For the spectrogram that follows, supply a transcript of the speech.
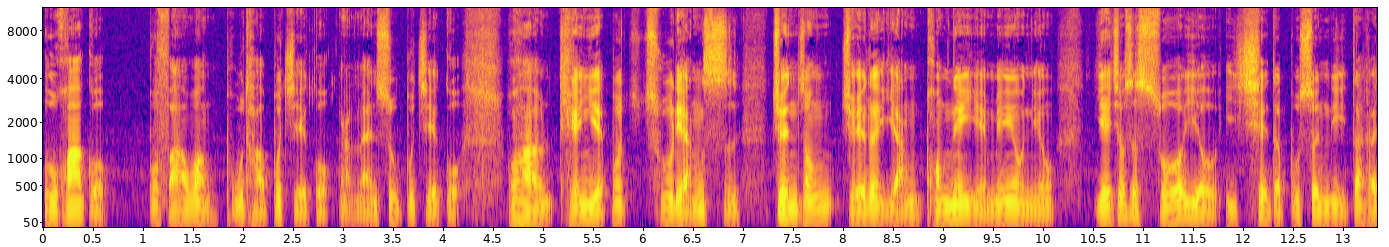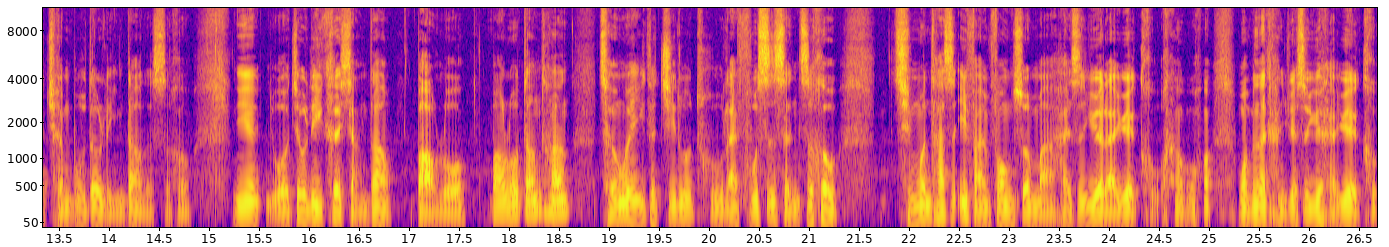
无花果不发旺，葡萄不结果，橄榄树不结果，哇，田野不出粮食，圈中绝了羊，棚内也没有牛，也就是所有一切的不顺利，大概全部都临到的时候，你我就立刻想到保罗。保罗当他成为一个基督徒来服侍神之后，请问他是一帆风顺吗？还是越来越苦？我我们的感觉是越来越苦，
